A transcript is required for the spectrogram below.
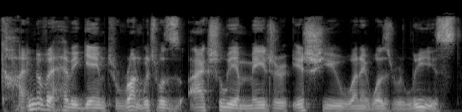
kind of a heavy game to run, which was actually a major issue when it was released.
